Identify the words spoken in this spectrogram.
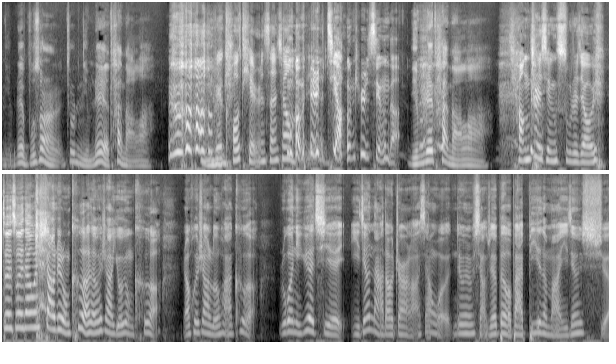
你们这不算，就是你们这也太难了，你这考铁人三项我们这是强制性的，你们这太难了。强制性素质教育。对，所以他会上这种课，他会上游泳课，然后会上轮滑课。如果你乐器已经拿到证了，像我就是小学被我爸逼的嘛，已经学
